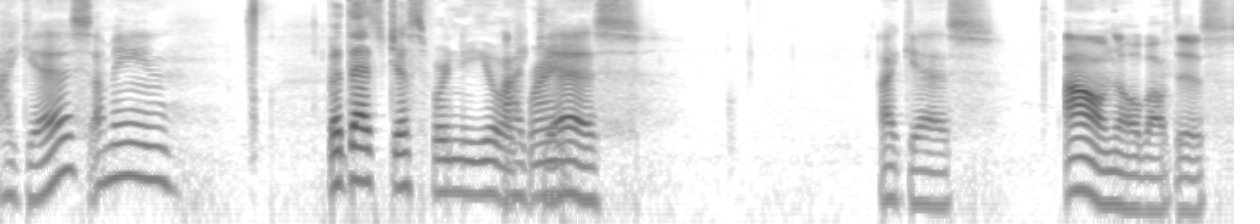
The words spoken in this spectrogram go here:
I guess. I mean, But that's just for New York, I right? guess. I guess. I don't know about this.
